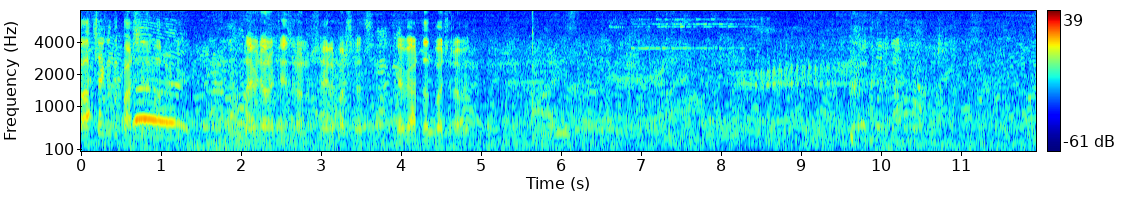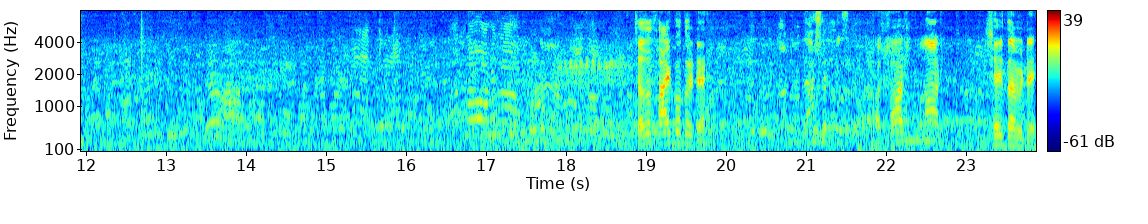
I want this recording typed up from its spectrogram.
বাচ্চা কিন্তু পার্সেন্ট ভালো। গাভিটা অনেকটাই ঝুলানো সেগুলো পার্সেন্ট আছে। গাভি আট দাঁত বয়সের হবে। চাচা চাই কত এটা? শেষ দাম এটাই।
